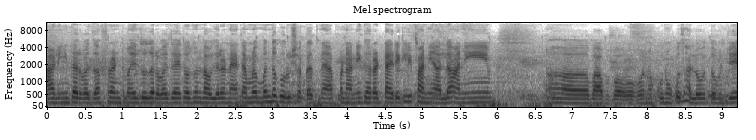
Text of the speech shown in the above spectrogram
आणि दरवाजा फ्रंटमध्ये जो दरवाजा आहे तो अजून लावलेला नाही. त्यामुळे बंद करू शकत नाही आपण आणि घरात डायरेक्टली पाणी आलं आणि अं, बाबा बाबा बाबा नको नको झालं होतं. म्हणजे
